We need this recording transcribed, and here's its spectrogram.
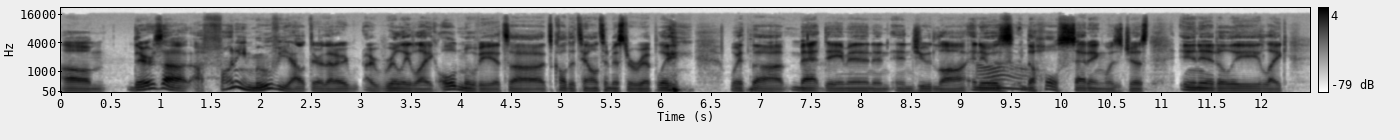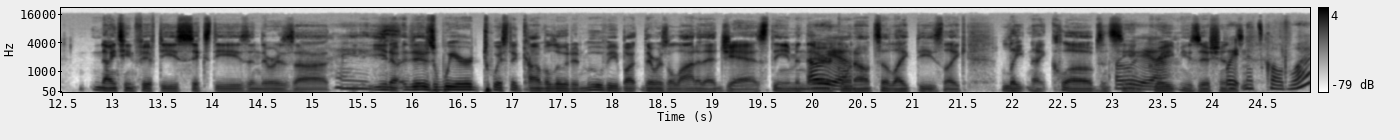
Um, there's a, a funny movie out there that I, I really like. Old movie. It's uh it's called The Talented Mr. Ripley with uh, Matt Damon and, and Jude Law. And it was Oh. the whole setting was just in Italy, like 1950s, 60s, and there was uh you know Nice. it was weird, twisted, convoluted movie, but there was a lot of that jazz theme in there, Oh, there, yeah. going out to like these like late night clubs and Oh, seeing yeah. great musicians. wait, and it's called what?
